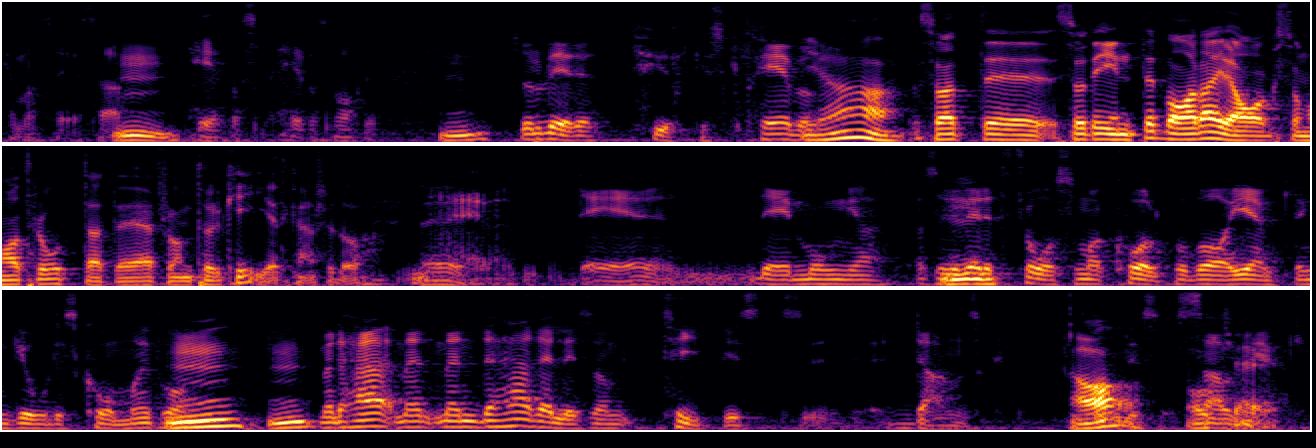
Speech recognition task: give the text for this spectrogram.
kan man säga. Så här, heta, heta smaker. Så då blev det turkisk peber. Ja, så, att, eh, så det är inte bara jag som har trott att det är från Turkiet kanske då? Det, Nej, det är, det är många. Alltså det är Mm. väldigt få som har koll på var egentligen godis kommer ifrån. mm. Men, det här, men, men det här är liksom typiskt eh, danskt. ja, godis. okej. Salmiak.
